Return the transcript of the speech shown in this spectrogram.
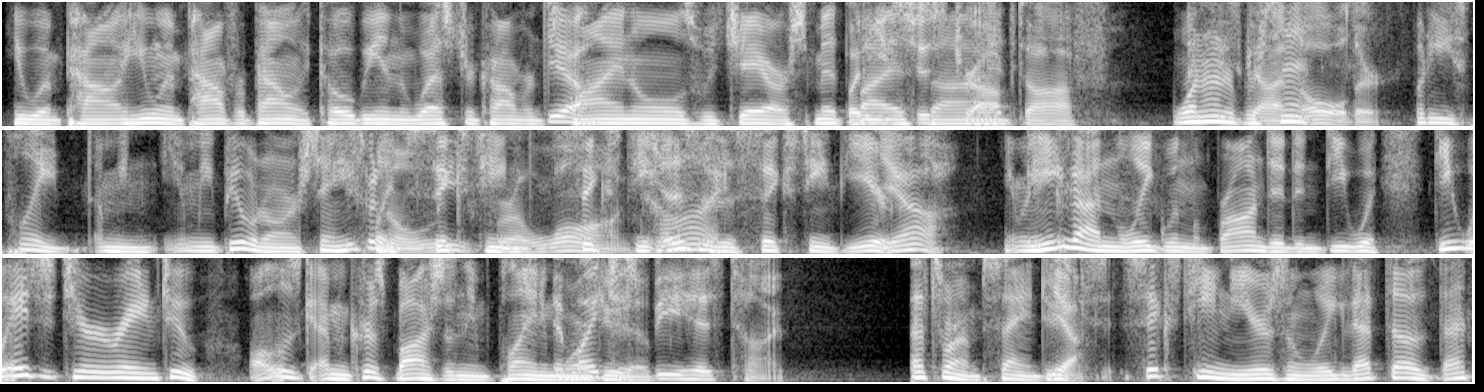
he went pound he went pound for pound with Kobe in the Western Conference Yeah. Finals with J.R. Smith But he's just side. dropped off. Hundred He's gotten percent older. But he's played. I mean, I mean, people don't understand. He's, He's played 16, for a long 16 This is his sixteenth year. Yeah. I mean, he got in the league when LeBron did, and D Wade. D Wade's deteriorating too. All those. guys, I mean, Chris Bosh doesn't even play anymore. It might just to- be his time. That's what I'm saying, dude. Yeah. Sixteen years in the league. That does that.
